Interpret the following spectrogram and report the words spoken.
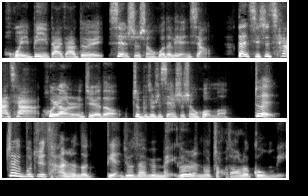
回避大家对现实生活的联想，但其实恰恰会让人觉得这不就是现实生活吗？对这部剧残忍的点就在于每个人都找到了共鸣，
